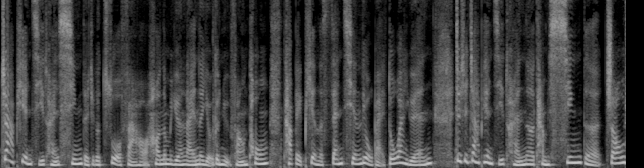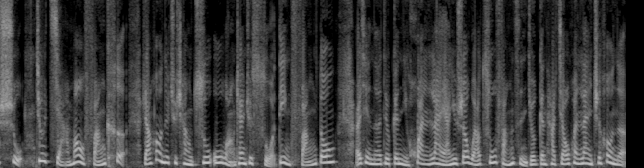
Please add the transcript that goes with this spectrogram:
诈骗集团新的这个做法哦。好，那么原来呢有一个女房东，她被骗了三千六百多万元，这是诈骗集。集团呢，他们新的招数就是假冒房客，然后呢去上租屋网站去锁定房东，而且呢就跟你换赖啊，又说我要租房子，你就跟他交换赖之后呢，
